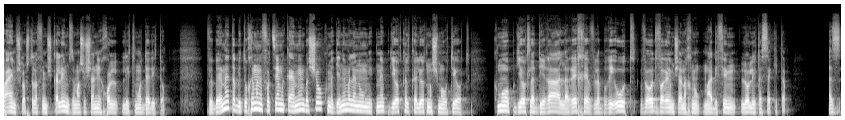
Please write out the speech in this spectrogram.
2,000-3,000 שקלים, זה משהו שאני יכול להתמודד איתו. ובאמת, הביטוחים הנפוצים הקיימים בשוק מגנים עלינו מפני פגיעות כלכליות משמעותיות, כמו פגיעות לדירה, לרכב, לבריאות ועוד דברים שאנחנו מעדיפים לא להתעסק איתם. אז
